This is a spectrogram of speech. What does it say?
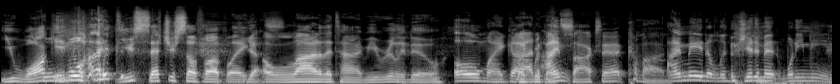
you walk in. What? You set yourself up like Yes. a lot of the time. You really do. Oh my god! like with that I'm, socks hat. Come on. I made a legitimate. what do you mean?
